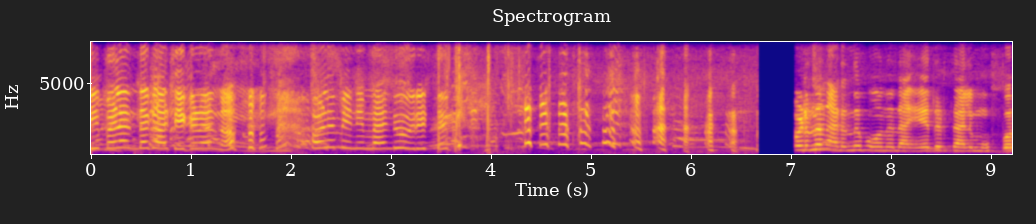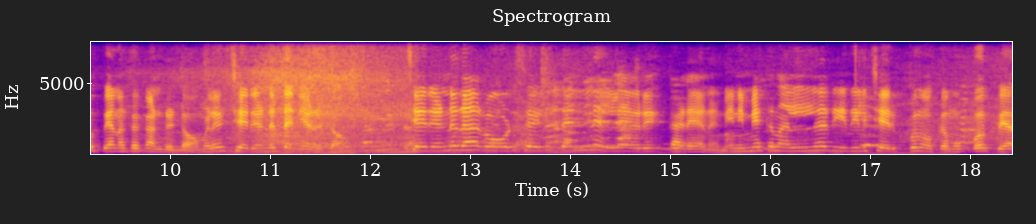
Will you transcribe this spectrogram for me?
ഇവളെന്താ കാട്ടിക്കണെന്നോ അവൾ മിനിമാന്റെ ഊരിട്ട്. ഇവിടുന്ന് നടന്നു പോകുന്നത് ഏതെടുത്താലും മുപ്പത് റുപ്യാന്നൊക്കെ കണ്ടിട്ടോ. നമ്മൾ ചെരണ്ട് തന്നെയാണ് കേട്ടോ ചെരണ്ട് ഇതാ റോഡ് സൈഡിൽ തന്നെയല്ലേ ഒരു കടയാണ്. മിനിമയൊക്കെ നല്ല രീതിയിൽ ചെരുപ്പ് നോക്കാം മുപ്പത് റുപ്യ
